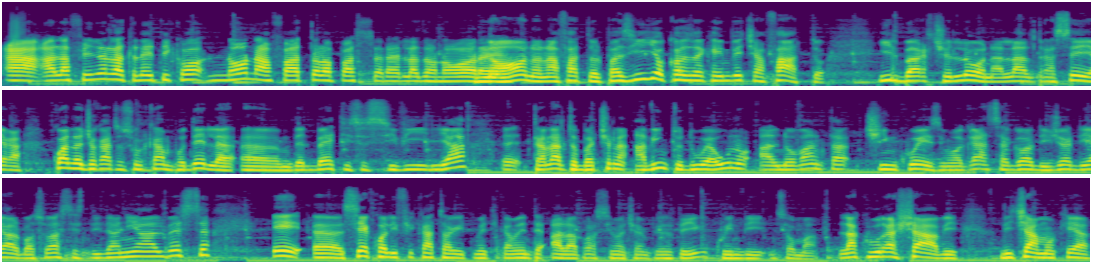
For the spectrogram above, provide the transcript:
ah, alla fine l'Atletico non ha fatto la passerella d'onore. No, non ha fatto il Pasillo, cosa che invece ha fatto il Barcellona l'altra sera quando ha giocato sul campo del, eh, del Betis Siviglia. Eh, tra l'altro il Barcellona ha vinto 2-1 al 95esimo grazie al gol di Jordi Alba su assist di Dani Alves e eh, si è qualificato aritmeticamente alla prossima Champions League quindi insomma la cura Sciavi diciamo che ha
